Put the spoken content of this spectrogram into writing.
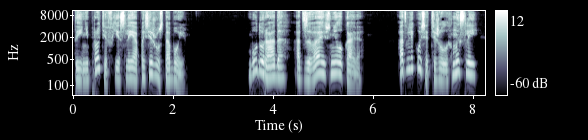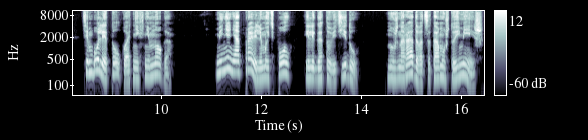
«Ты не против, если я посижу с тобой?» «Буду рада», – отзываюсь, не лукавя. Отвлекусь от тяжелых мыслей, тем более толку от них немного. Меня не отправили мыть пол или готовить еду. Нужно радоваться тому, что имеешь.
